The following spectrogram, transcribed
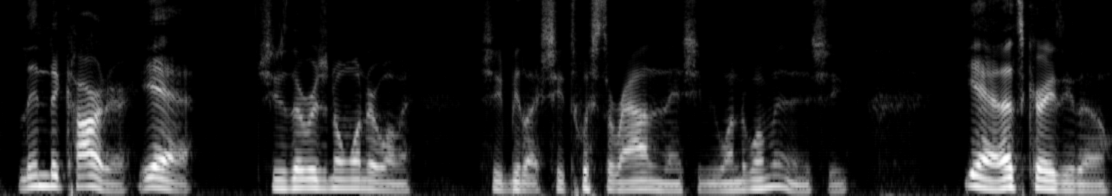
Lynda Carter. Yeah, she's the original Wonder Woman. She'd be like, she'd twist around and then she'd be Wonder Woman, and she Yeah, that's crazy though.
